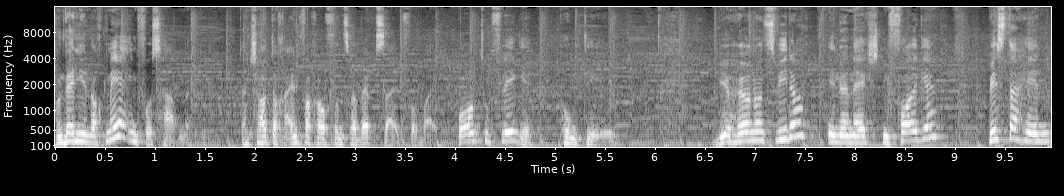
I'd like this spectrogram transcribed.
Und wenn ihr noch mehr Infos haben möchtet, dann schaut doch einfach auf unserer Website vorbei, borntopflege.de. Wir hören uns wieder in der nächsten Folge. Bis dahin,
